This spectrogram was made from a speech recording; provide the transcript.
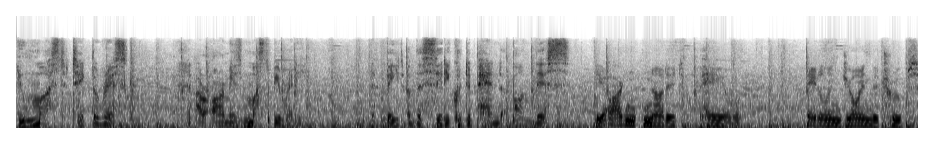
you must take the risk. Our armies must be ready. The fate of the city could depend upon this. The Ardent nodded, pale. Adolin joined the troops,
